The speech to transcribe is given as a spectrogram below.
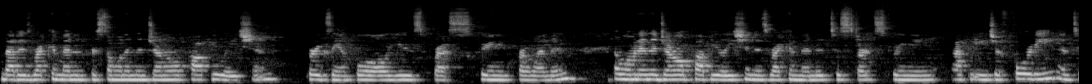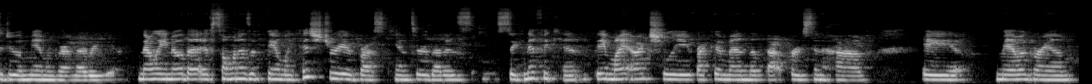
that is recommended for someone in the general population, for example, I'll use breast screening for women a woman in the general population is recommended to start screening at the age of 40 and to do a mammogram every year. Now, we know that if someone has a family history of breast cancer that is significant, they might actually recommend that that person have a mammogram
